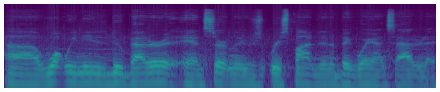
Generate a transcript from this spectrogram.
uh, what we needed to do better and certainly responded in a big way on Saturday.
